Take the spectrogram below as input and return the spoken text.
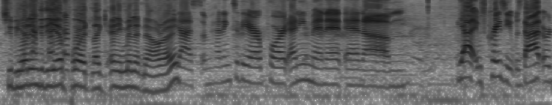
so you'll be heading to the airport like any minute now, right? Yes, I'm heading to the airport any minute, and um, yeah, it was crazy. It was that or,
